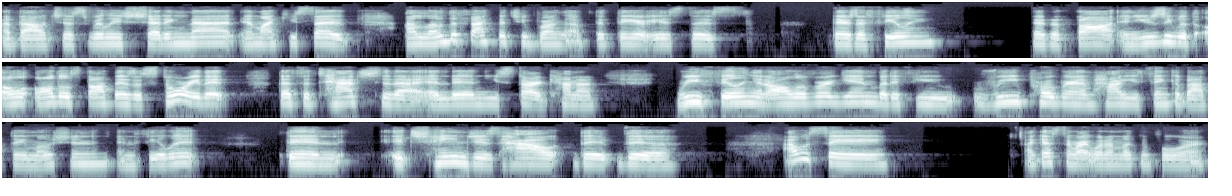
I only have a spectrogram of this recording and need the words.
about just really shedding that. And like you said, I love the fact that you brought up that there is this, there's a feeling, there's a thought, and usually with all, all those thoughts, there's a story that that's attached to that. And then you start kind of refilling it all over again. But if you reprogram how you think about the emotion and feel it, then it changes how the the I would say, I guess the right word I'm looking for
